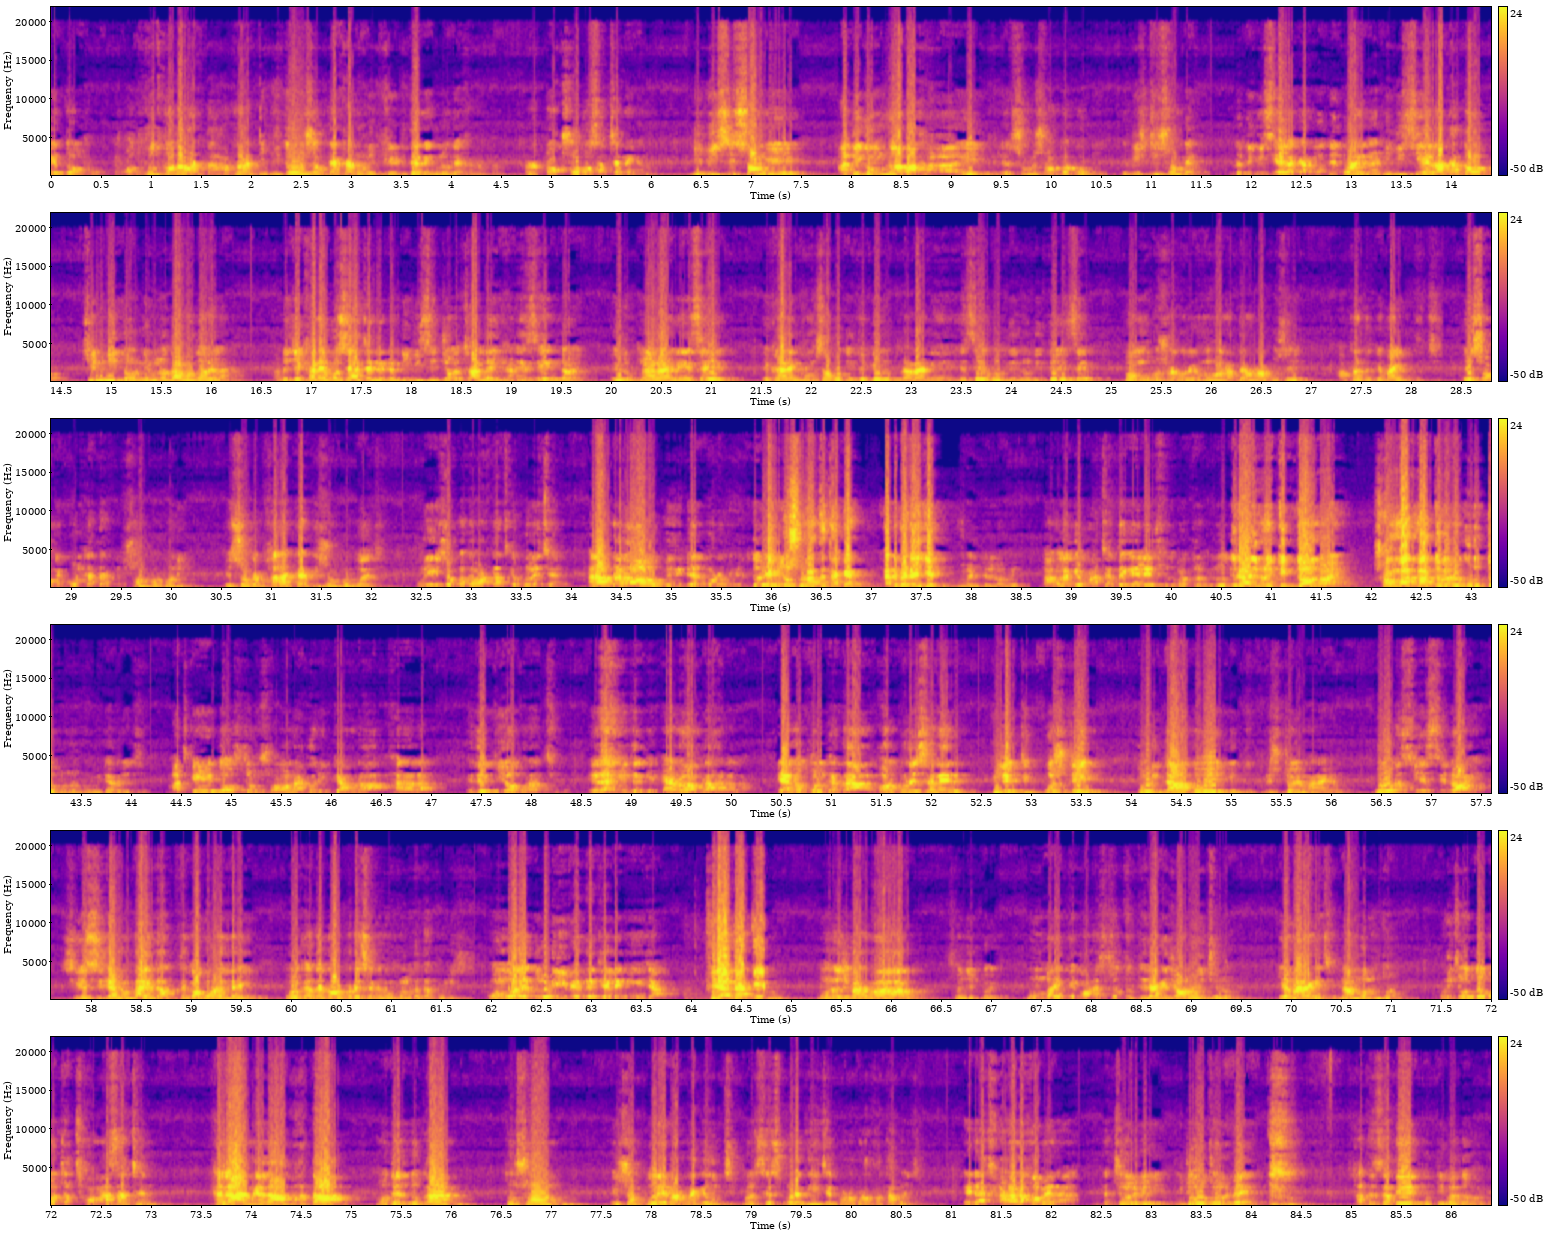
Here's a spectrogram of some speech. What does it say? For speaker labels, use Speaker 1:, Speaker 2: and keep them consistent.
Speaker 1: এ তো অদ্ভুত কথাবার্তা। আপনারা টিভিতেও সব দেখান উনি ফিড দেন এগুলো দেখান আপনারা। আপনারা টক শো বসাচ্ছেন না কেন? ডিবিসির সঙ্গে আদিগঙ্গা বা এই এর সঙ্গে সম্পর্ক কি? বৃষ্টির সঙ্গে? ডিবিসি এলাকার মধ্যেই পড়ে। না। ডিবিসি এলাকা তো চিহ্নিত নিম্ন দামোদর এলাকা। আপনি যেখানে বসে আছেন এটা ডিবিসির জল ছাড়লে এখানে এসে এন্ড হয়। এই রূপনারায়ণে এসে এখানে কংসাবতী থেকে রূপনারায়ণে এসে হলদি নদীতে এসে বঙ্গোপসাগরের মোহনাতে আমরা বসে আপনাদেরকে বাইট দিচ্ছি। এর সঙ্গে কলকাতার কি সম্পর্ক নেই। এর সঙ্গে ফারাক্কার কি সম্পর্ক আছে? উনি এইসব কথাবার্তা আজকে বলেছেন। আর আপনারাও মিনিটের পর মিনিট ধরে এগুলো শোনাতে থাকেন অ্যাডভার্টাইজমেন্টের লবে বাংলাকে বাঁচাতে গেলে শুধুমাত্র বিরোধী রাজনৈতিক দল নয় সংবাদ মাধ্যমেরও গুরুত্বপূর্ণ ভূমিকা রয়েছে। আজকে দশজন সহনাগরিককে আমরা হারালাম। এদের কি অপরাধ ছিল? এরা এদেরকে কেন আমরা হারালাম? কেন কলকাতা কর্পোরেশনের ইলেকট্রিক পোস্টে তড়িতে আহত হয়ে বিদ্যুৎ পৃষ্ঠ হয়ে মারা গেল? পুরোটা সিএসসি নয়। সিএসসি যেমন দায়ী, তার থেকেও বড় দায়ী কলকাতা কর্পোরেশন এবং কলকাতা পুলিশ। কোমরে দড়ি বেঁধে জেলে নিয়ে যা। ফিরাদ হাকিম, মনোজ বার্মা আর সঞ্জীব গোয়েঙ্কা মুম্বাইতে গণেশ চতুর্থীর আগে জল হয়েছিল। কে মারা গেছে? নাম বলুন তো। উনি চোদ্দ বছর ছ মাস আছেন। খেলা মেলা, ভাতা, মদের দোকান, তোষণ, এইসব করে বাংলাকে শেষ করে দিয়েছেন, বড় বড় কথা বলছেন। এটা ছাড়ার হবে না। চলবে। পুজোও চলবে। সাথে সাথে প্রতিবাদও হবে।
